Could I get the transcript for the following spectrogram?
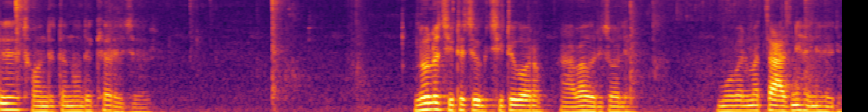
ए छन्दै त नदेखा रहेछ लो लो छिटो छु छिटो गरौँ हावाहरू चल्यो। मोबाइलमा चार्ज नै छैन फेरि।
